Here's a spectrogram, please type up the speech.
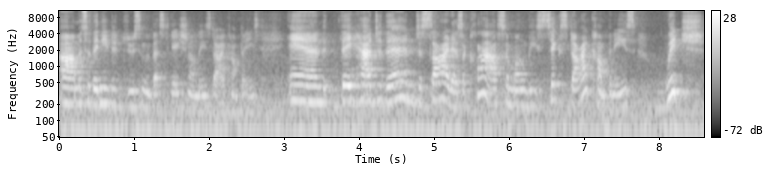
um, and so they needed to do some investigation on these die companies. And they had to then decide as a class among these six die companies which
